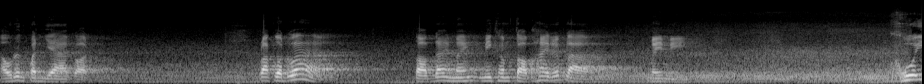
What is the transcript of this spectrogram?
เอาเรื่องปัญญาก่อน ปรากฏว่าตอบได้ไหม มีคำตอบให้หรือเปล่า ไม่มี คุย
